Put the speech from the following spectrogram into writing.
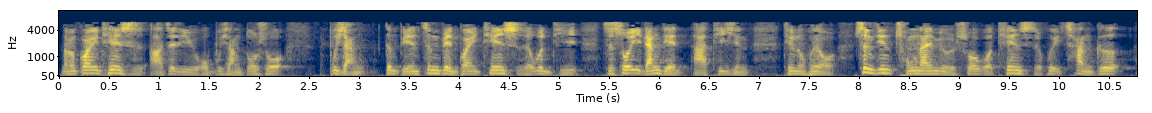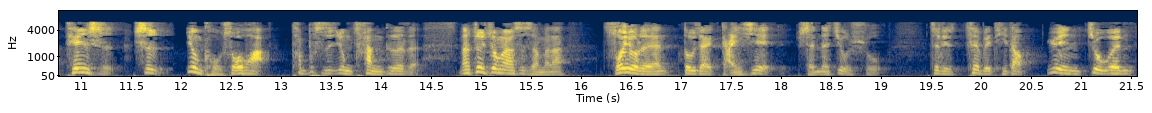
那么关于天使啊，这里我不想多说，不想跟别人争辩关于天使的问题，只说一两点啊，提醒听众朋友：圣经从来没有说过天使会唱歌，天使是用口说话。他不是用唱歌的，那最重要是什么呢？所有的人都在感谢神的救赎。这里特别提到，愿救恩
